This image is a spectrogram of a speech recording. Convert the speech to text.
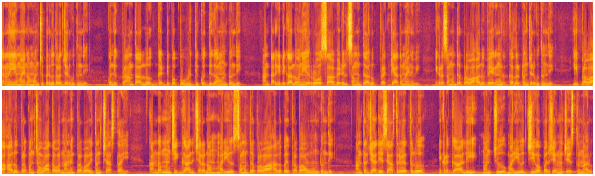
గణనీయమైన మంచు పెరుగుదల జరుగుతుంది. కొన్ని ప్రాంతాల్లో గడ్డిపప్పు వృద్ధి కొద్దిగా ఉంటుంది. అంటార్కిటికాలోని రోసా వెడిల్ సముద్రాలు ప్రఖ్యాతమైనవి. ఇక్కడ సముద్ర ప్రవాహాలు వేగంగా కదలటం జరుగుతుంది. ఈ ప్రవాహాలు ప్రపంచం వాతావరణాన్ని ప్రభావితం చేస్తాయి. ఖండం నుంచి గాలి చలనం మరియు సముద్ర ప్రవాహాలపై ప్రభావం ఉంటుంది. అంతర్జాతీయ శాస్త్రవేత్తలు ఇక్కడ గాలి మంచు మరియు జీవ పరిశీలన చేస్తున్నారు.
